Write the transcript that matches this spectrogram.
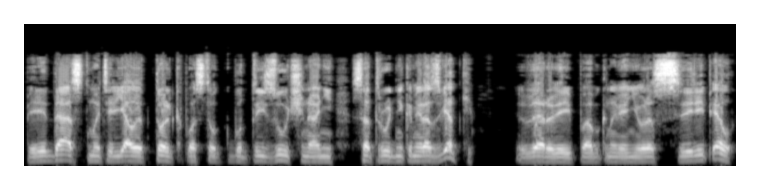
передаст материалы только после того, как будут изучены они сотрудниками разведки, Вервей по обыкновению рассверепел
